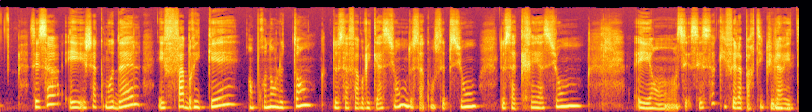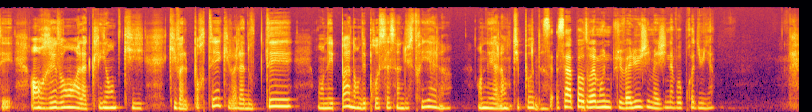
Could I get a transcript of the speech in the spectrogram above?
C'est ça, et chaque modèle est fabriqué en prenant le temps de sa fabrication, de sa conception, de sa création. Et c'est ça qui fait la particularité. En rêvant à la cliente qui, qui va le porter, qui va l'adopter, on n'est pas dans des process industriels. Hein. On est à l'antipode. Ça, apporte vraiment une plus-value, j'imagine, à vos produits. Hein.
